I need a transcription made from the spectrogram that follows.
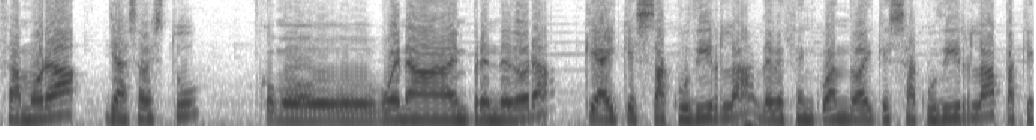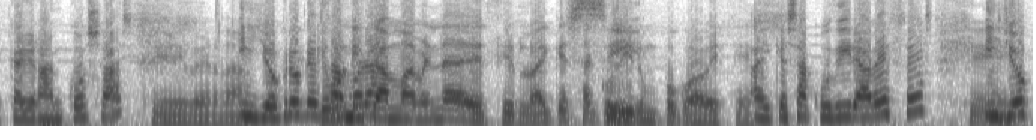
Zamora, ya sabes tú, como buena emprendedora, que hay que sacudirla, de vez en cuando hay que sacudirla para que caigan cosas. Sí, verdad. Y yo creo que Qué Zamora- bonita manera de decirlo. Hay que sacudir Sí. un poco a veces. Hay que sacudir a veces Sí. y yo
